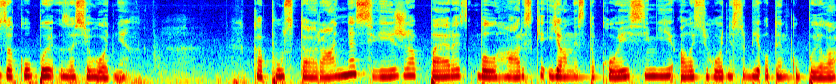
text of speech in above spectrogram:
закупи за сьогодні. Капуста рання, свіжа, перець, болгарський. Я не з такої сім'ї, але сьогодні собі один купила.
